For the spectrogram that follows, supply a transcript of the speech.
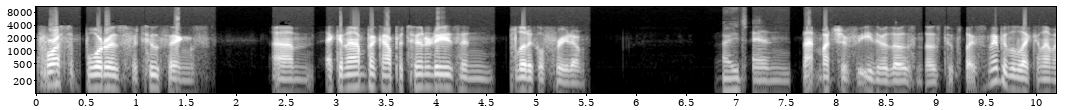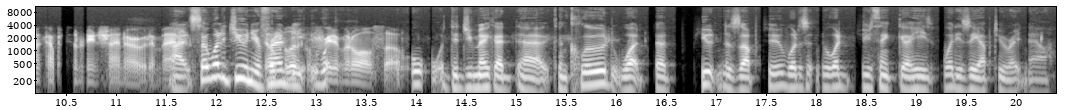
cross borders for two things: um, economic opportunities and political freedom. Right. And not much of either of those in those two places. Maybe a little economic opportunity in China, I would imagine. All right. So what did you and your no friend? political what- freedom at all. So did you make a uh, conclude what uh, Putin is up to? What is it, what do you think uh, he's what is he up to right now?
